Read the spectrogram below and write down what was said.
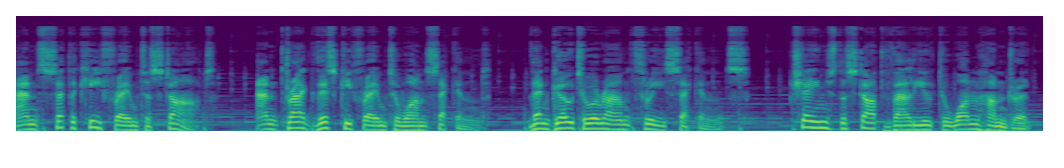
And set the keyframe to start. And drag this keyframe to 1 second. Then go to around 3 seconds. Change the start value to 100.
